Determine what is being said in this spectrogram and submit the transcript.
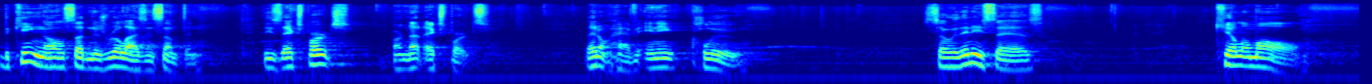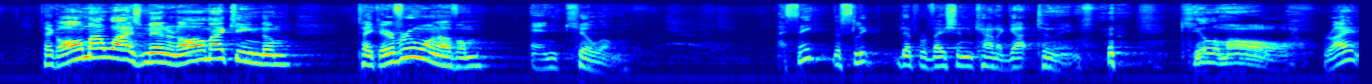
the king all of a sudden is realizing something. These experts are not experts, they don't have any clue. So then he says, Kill them all. Take all my wise men and all my kingdom take every one of them and kill them. I think the sleep deprivation kind of got to him. kill them all, right?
